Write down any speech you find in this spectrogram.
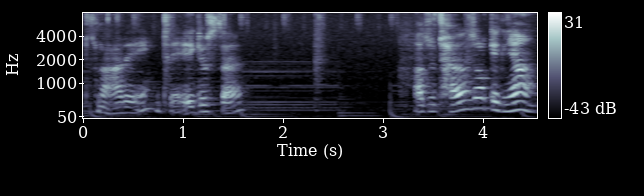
눈 아래 이제 애교살 아주 자연스럽게 그냥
